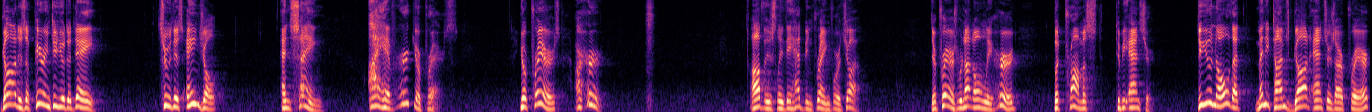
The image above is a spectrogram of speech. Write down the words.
God is appearing to you today through this angel and saying, I have heard your prayers. Your prayers are heard. Obviously, they had been praying for a child. Their prayers were not only heard, but promised to be answered. Do you know that many times God answers our prayer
